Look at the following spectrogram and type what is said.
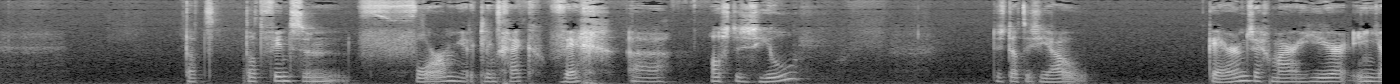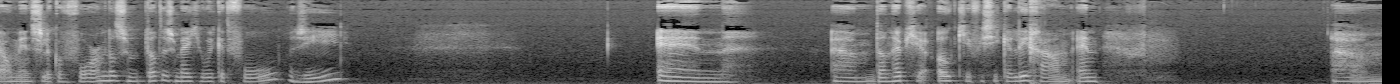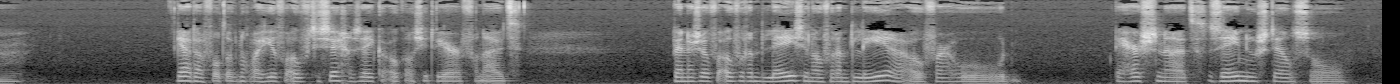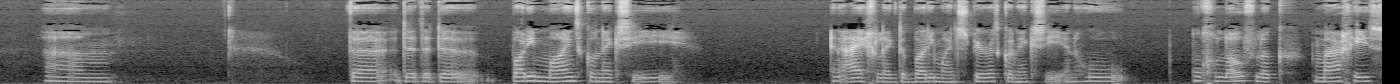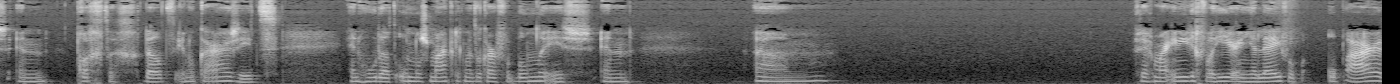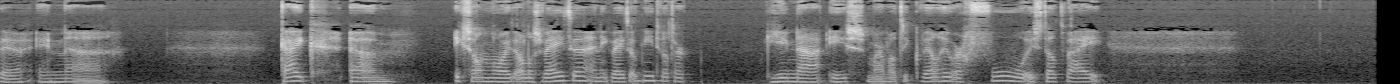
Dat, dat vindt een vorm, ja, dat klinkt gek, weg uh, als de ziel. Dus dat is jouw kern, zeg maar, hier in jouw menselijke vorm. Dat is, dat is een beetje hoe ik het voel, zie. En um, dan heb je ook je fysieke lichaam. En um, ja, daar valt ook nog wel heel veel over te zeggen. Zeker ook als je het weer vanuit. Ik ben er zoveel over aan het lezen, over aan het leren. Over hoe de hersenen, het zenuwstelsel. Um, de, de, de, de body-mind connectie en eigenlijk de body-mind-spirit connectie. En hoe ongelooflijk magisch en prachtig dat in elkaar zit. En hoe dat onlosmakelijk met elkaar verbonden is. En um, zeg maar in ieder geval hier in je leven op, op aarde. En uh, kijk, um, ik zal nooit alles weten. En ik weet ook niet wat er hierna is. Maar wat ik wel heel erg voel is dat wij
